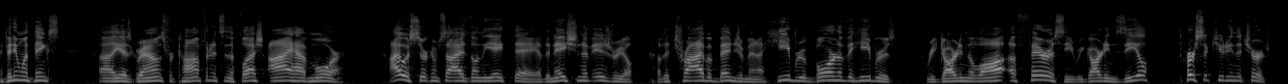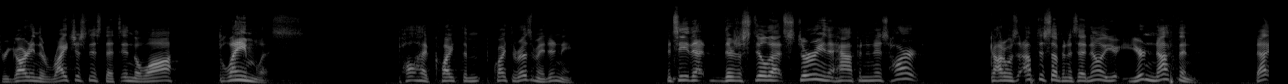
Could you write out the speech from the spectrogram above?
if anyone thinks uh, he has grounds for confidence in the flesh, I have more. I was circumcised on the eighth day of the nation of Israel, of the tribe of Benjamin, a Hebrew born of the Hebrews, regarding the law of Pharisee, regarding zeal, persecuting the church, regarding the righteousness that's in the law, blameless. Paul had quite the, quite the resume, didn't he? And see, that there's still that stirring that happened in his heart. God was up to something and said, No, you're, you're nothing. That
